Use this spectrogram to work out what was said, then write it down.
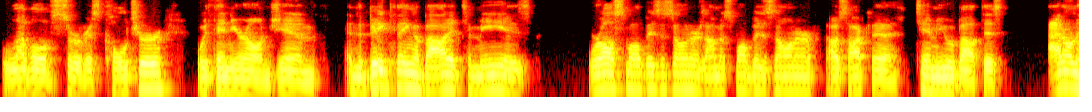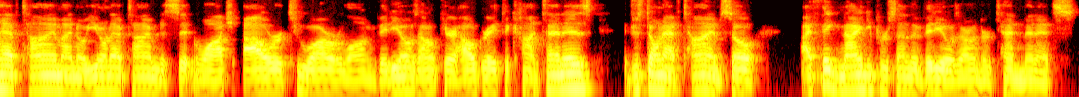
level of service culture within your own gym. And the big thing about it to me is we're all small business owners. I'm a small business owner. I was talking to Tim you about this. I don't have time. I know you don't have time to sit and watch hour, two hour long videos. I don't care how great the content is. I just don't have time. So I think 90% of the videos are under 10 minutes.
